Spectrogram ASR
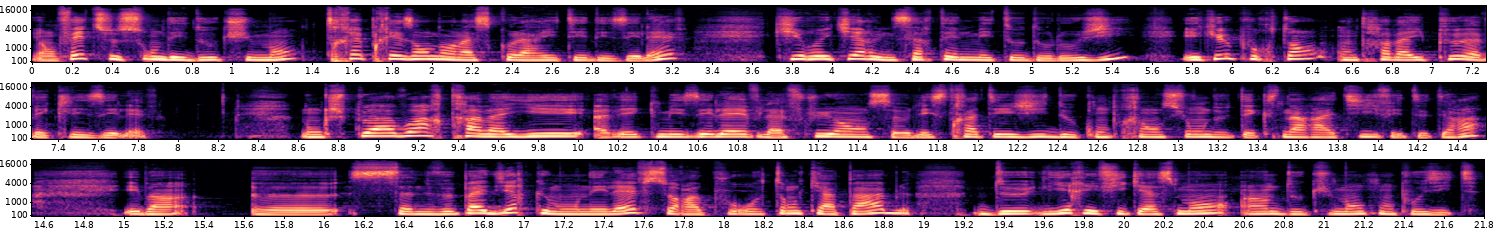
Et en fait, ce sont des documents très présents dans la scolarité des élèves, qui requièrent une certaine méthodologie et que pourtant on travaille peu avec les élèves. Donc je peux avoir travaillé avec mes élèves l'affluence, les stratégies de compréhension de textes narratifs, etc. Et eh ben euh, ça ne veut pas dire que mon élève sera pour autant capable de lire efficacement un document composite.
